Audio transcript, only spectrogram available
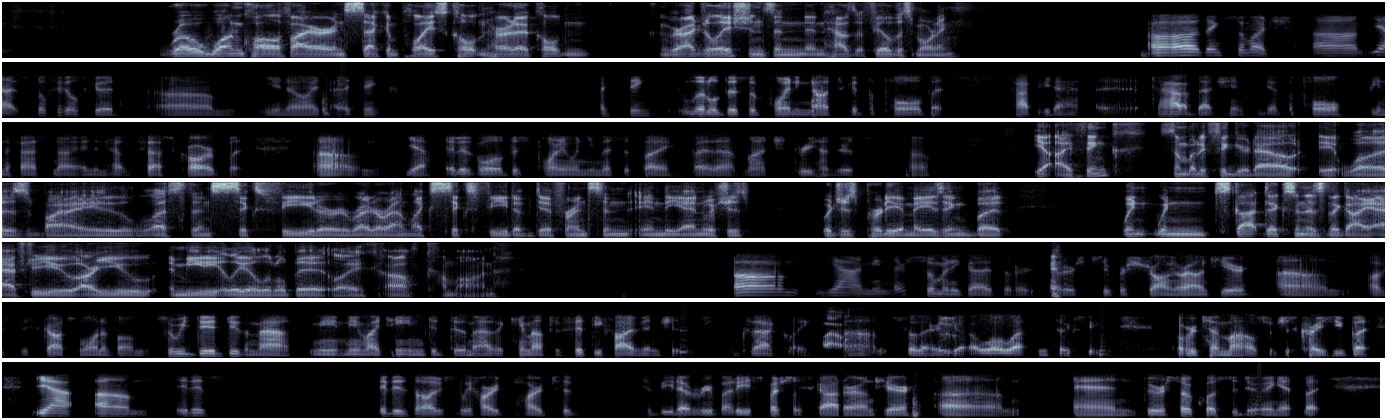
row one qualifier in second place, Colton Herta. Colton, congratulations, and, and how's it feel this morning? Uh, thanks so much. Um, yeah, it still feels good. Um, you know, I, I think, I think a little disappointing not to get the pole, but happy to ha- to have that chance to get the pole, being the fast nine and have the fast car. But um, yeah, it is a little disappointing when you miss it by by that much, three hundredths. So Yeah, I think somebody figured out it was by less than six feet or right around like six feet of difference in, in the end, which is which is pretty amazing. But when when Scott Dixon is the guy after you, are you immediately a little bit like, oh come on? Um, yeah, I mean, there's so many guys that are that are super strong around here. Um, obviously Scott's one of them. So we did do the math. Me, me and my team did do the math. It came out to 55 inches exactly. Wow. Um, so there you go, a little less than six feet, over 10 miles, which is crazy. But yeah, um, it is. It is obviously hard hard to to beat everybody, especially Scott around here. Um, and we were so close to doing it, but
